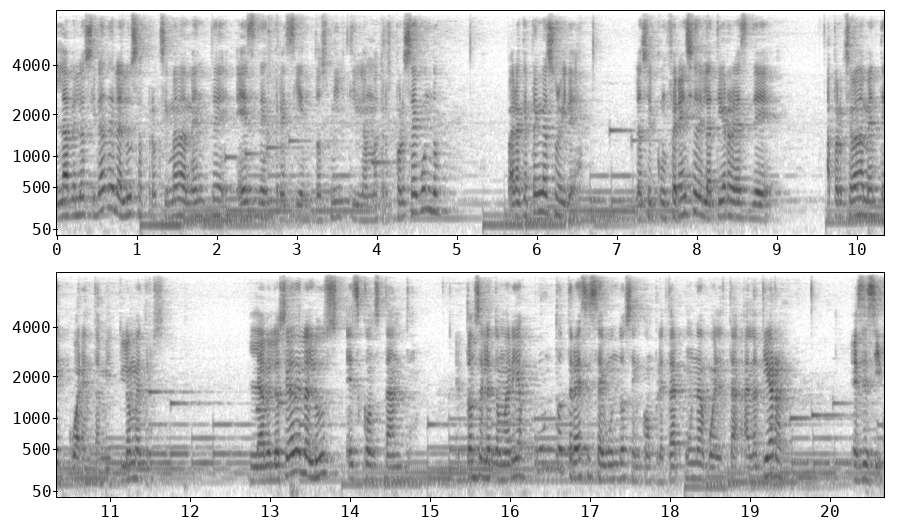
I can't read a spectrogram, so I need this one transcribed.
La velocidad de la luz aproximadamente es de 300.000 km por segundo. Para que tengas una idea, la circunferencia de la Tierra es de aproximadamente 40.000 kilómetros. La velocidad de la luz es constante, entonces le tomaría 0.13 segundos en completar una vuelta a la Tierra. Es decir,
